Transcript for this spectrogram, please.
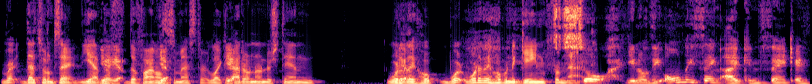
Right, that's what I'm saying. Yeah, Yeah, the, yeah. the final Yeah. semester. Like. I don't understand. What are they hope? What What are they hoping to gain from that? So, you know, the only thing I can think, and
